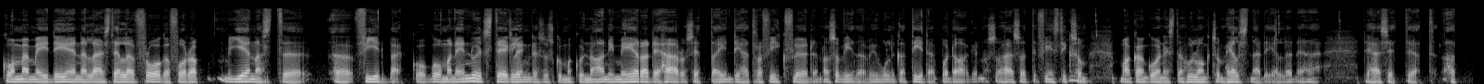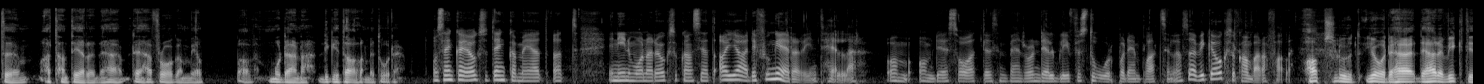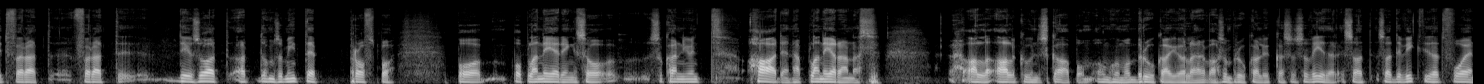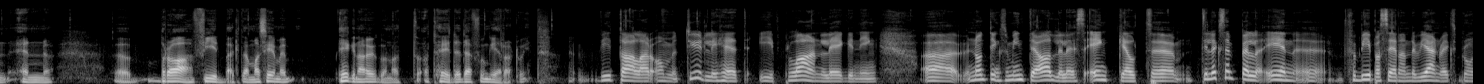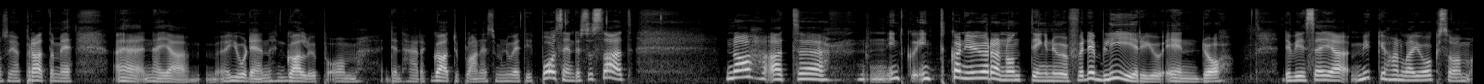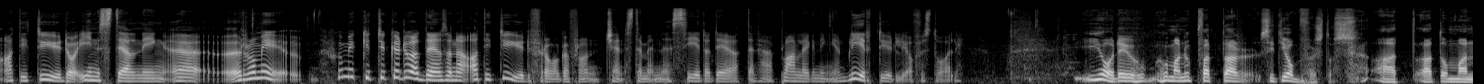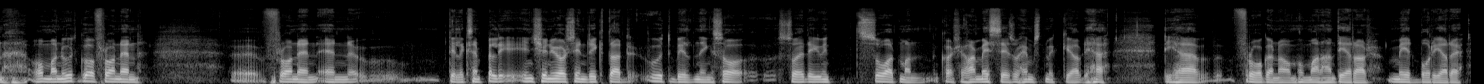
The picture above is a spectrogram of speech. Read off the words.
kommer med idén eller ställer fråga får genast uh, feedback. Och går man ännu ett steg längre så skulle man kunna animera det här och sätta in de här trafikflöden och så vidare vid olika tider på dagen. och Så här så att det finns liksom, mm. Man kan gå nästan hur långt som helst när det gäller det här, det här sättet att, att, att hantera den här, den här frågan med hjälp av moderna digitala metoder. Och sen kan jag också tänka mig att, att en invånare också kan säga att ah, ja, det fungerar inte heller om, om det är så att till exempel en rondell blir för stor på den platsen, alltså, vilket också kan vara fallet. Absolut, jo, det, här, det här är viktigt för att, för att eh, det är så att, att de som inte är proffs på, på, på planering så, så kan ju inte ha den här planerarnas all, all kunskap om, om hur man brukar göra, eller vad som brukar lyckas och så vidare. Så, att, så att det är viktigt att få en, en eh, bra feedback där man ser med egna ögon att, att hej, det där fungerar då inte. Vi talar om tydlighet i planläggning. Uh, någonting som inte är alldeles enkelt. Uh, till exempel en uh, förbipasserande vid järnvägsbron som jag pratade med uh, när jag gjorde en gallup om den här gatuplanen som nu är till påseende, så sa att Nå, att uh, inte, inte kan jag göra någonting nu för det blir ju ändå. Det vill säga, mycket handlar ju också om attityd och inställning. Eh, Romy, hur mycket tycker du att det är en sån här attitydfråga från tjänstemännens sida, det att den här planläggningen blir tydlig och förståelig? Ja, det är hur man uppfattar sitt jobb förstås. Att, att om, man, om man utgår från en, eh, från en, en till exempel ingenjörsinriktad utbildning så, så är det ju inte så att man kanske har med sig så hemskt mycket av de här, de här frågorna om hur man hanterar medborgare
